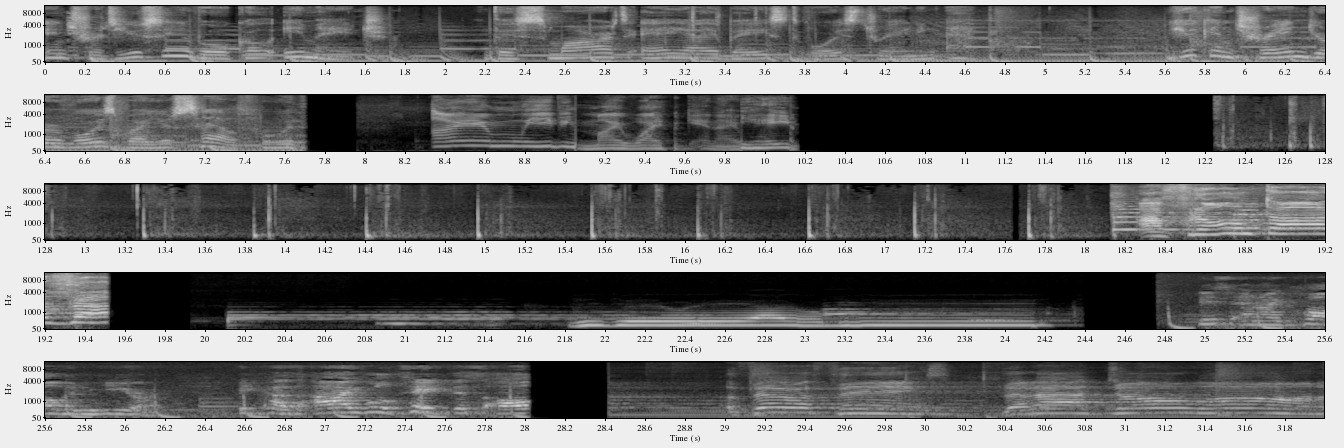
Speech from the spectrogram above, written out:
Introducing Vocal Image, the smart AI-based voice training app. You can train your voice by yourself with I am leaving my wife and I hate afrontosa. this and I call them here because I will take this all. There are things that I don't want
